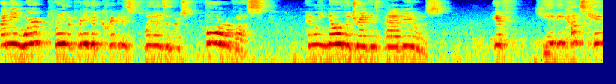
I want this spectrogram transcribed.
I mean, we're putting a pretty good grip in his plans, and there's four of us, and we know the dragon's bad news. If he becomes king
